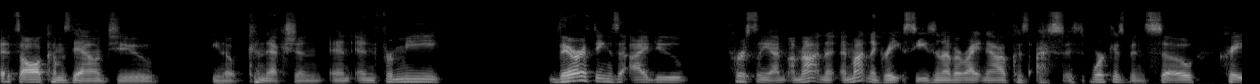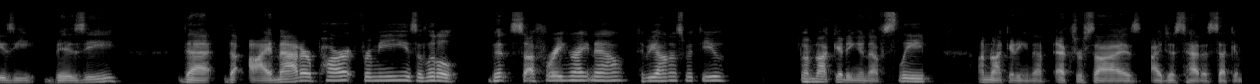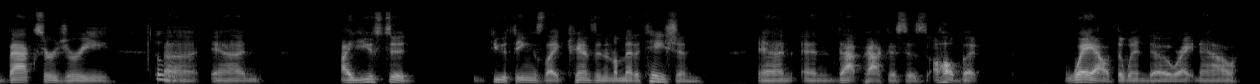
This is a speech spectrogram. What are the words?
it's all comes down to, you know, connection. And and for me, there are things that I do personally. I'm I'm not in a, I'm not in a great season of it right now because work has been so crazy busy that the I matter part for me is a little bit suffering right now, to be honest with you. I'm not getting enough sleep. I'm not getting enough exercise. I just had a second back surgery. Uh, and I used to do things like transcendental meditation and and that practice is all but way out the window right now.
